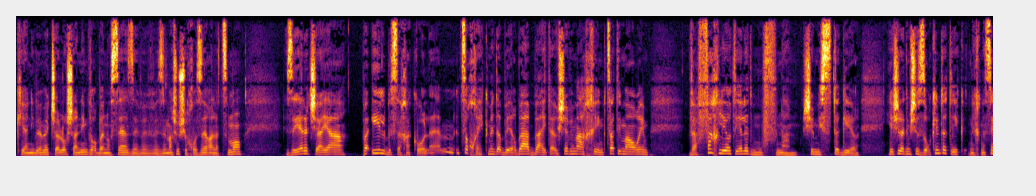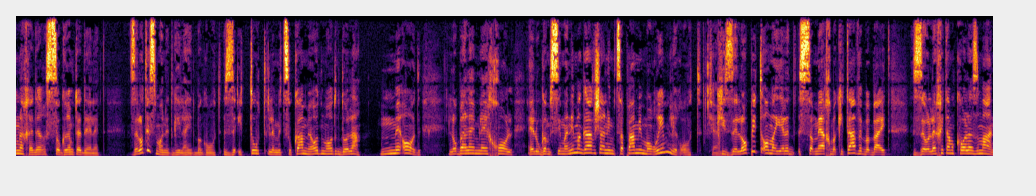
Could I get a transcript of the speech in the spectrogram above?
כי אני באמת שלוש שנים כבר בנושא הזה, וזה משהו שחוזר על עצמו, זה ילד שהיה פעיל בסך הכל, צוחק, מדבר, בא הביתה, יושב עם האחים, קצת עם ההורים. והפך להיות ילד מופנם, שמסתגר. יש ילדים שזורקים את התיק, נכנסים לחדר, סוגרים את הדלת. זה לא תסמונת גיל ההתבגרות, זה איתות למצוקה מאוד מאוד גדולה. מאוד. לא בא להם לאכול. אלו גם סימנים אגב שאני מצפה ממורים לראות. כן. כי זה לא פתאום הילד שמח בכיתה ובבית, זה הולך איתם כל הזמן.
